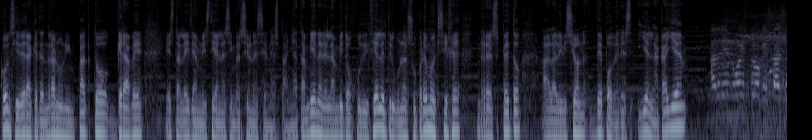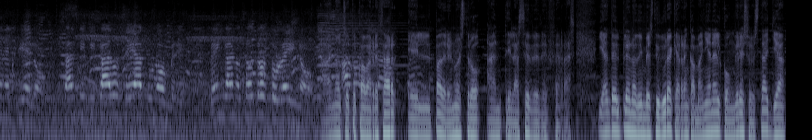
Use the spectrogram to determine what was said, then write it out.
considera que tendrán un impacto grave esta ley de amnistía en las inversiones en España. También en el ámbito judicial, el Tribunal Supremo exige respeto a la división de poderes. Y en la calle, Padre nuestro que estás en el cielo, santificado sea tu nombre. Venga a nosotros tu reino. Anoche tocaba rezar el Padre Nuestro ante la sede de Ferraz. Y ante el pleno de investidura que arranca mañana, el Congreso está ya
